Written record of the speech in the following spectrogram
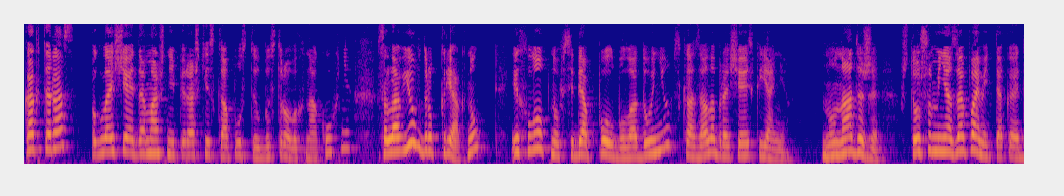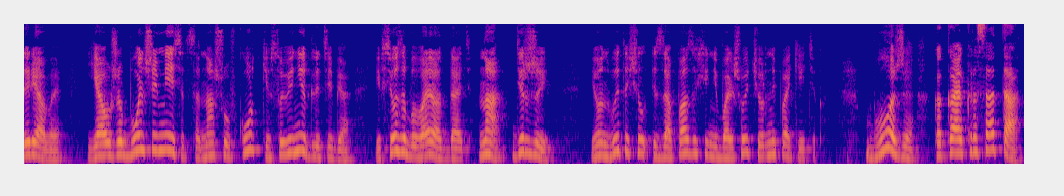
Как-то раз, поглощая домашние пирожки с капустой у Быстровых на кухне, Соловьев вдруг крякнул и, хлопнув себя по лбу ладонью, сказал, обращаясь к Яне. «Ну надо же! Что ж у меня за память такая дырявая? Я уже больше месяца ношу в куртке сувенир для тебя и все забываю отдать. На, держи!» И он вытащил из-за пазухи небольшой черный пакетик. «Боже, какая красота!»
